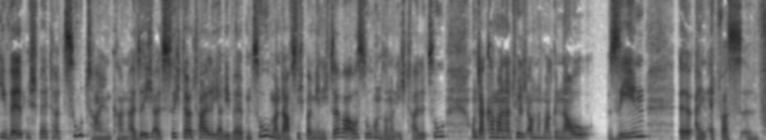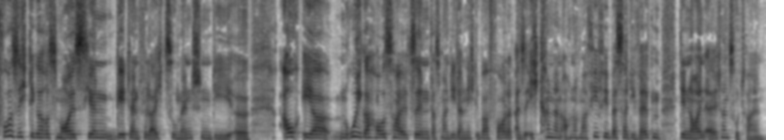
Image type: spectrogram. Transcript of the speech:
die Welpen später zuteilen kann. Also ich als Züchter teile ja die Welpen zu, man darf sich bei mir nicht selber aussuchen, sondern ich teile zu und da kann man natürlich auch nochmal genau sehen, äh, ein etwas äh, vorsichtigeres Mäuschen geht dann vielleicht zu Menschen, die äh, auch eher ein ruhiger Haushalt sind, dass man die dann nicht überfordert. Also ich kann dann auch noch mal viel viel besser die Welpen den neuen Eltern zuteilen.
